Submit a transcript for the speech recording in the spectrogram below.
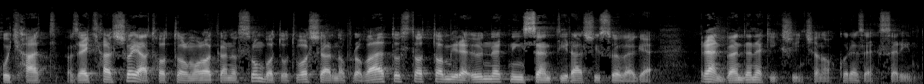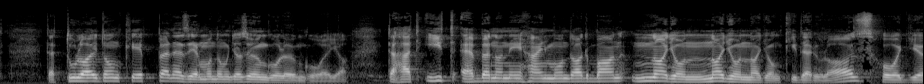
hogy hát az egyház saját hatalma alapján a szombatot vasárnapra változtatta, amire önnek nincs szentírási szövege. Rendben, de nekik sincsen akkor ezek szerint. Tehát tulajdonképpen ezért mondom, hogy az öngól öngólja. Tehát itt ebben a néhány mondatban nagyon-nagyon-nagyon kiderül az, hogy,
